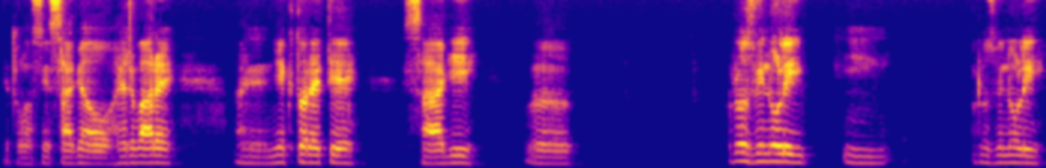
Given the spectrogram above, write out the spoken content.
Je to vlastne saga o Hervare. Niektoré tie ságy e, rozvinuli, rozvinuli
